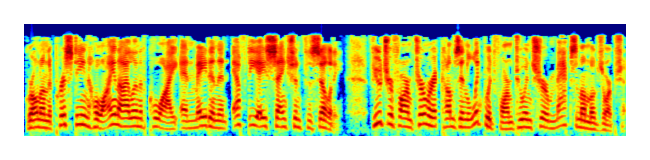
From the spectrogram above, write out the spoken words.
grown on the pristine Hawaiian island of Kauai and made in an FDA sanctioned facility. Future Farm turmeric comes in liquid form to ensure maximum absorption.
